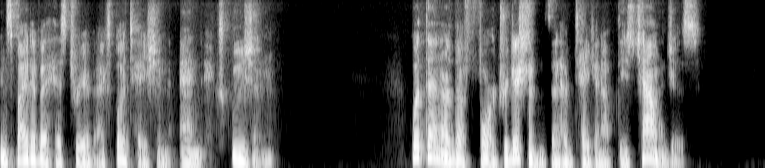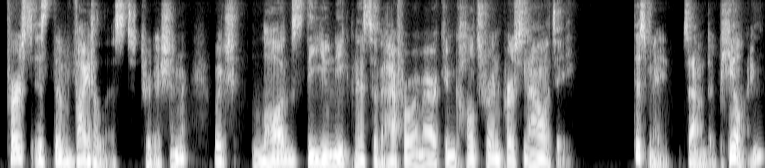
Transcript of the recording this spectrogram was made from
in spite of a history of exploitation and exclusion. What then are the four traditions that have taken up these challenges? First is the vitalist tradition, which lauds the uniqueness of Afro American culture and personality. This may sound appealing,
